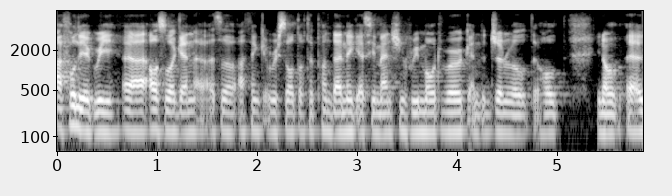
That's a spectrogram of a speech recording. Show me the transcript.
I fully agree. Uh, also, again, as a, I think a result of the pandemic, as you mentioned, remote work and in general, the whole, you know, uh,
